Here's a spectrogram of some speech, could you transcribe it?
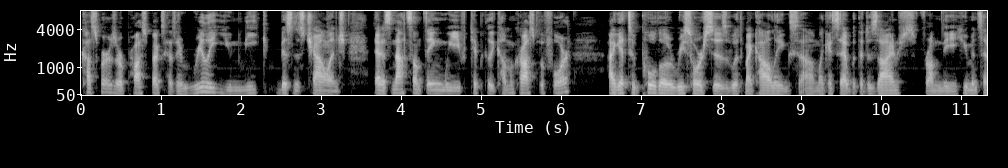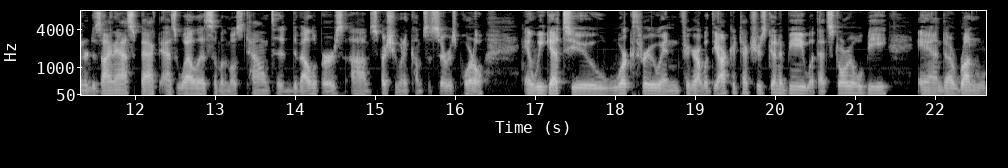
customers or prospects has a really unique business challenge that is not something we've typically come across before, I get to pull the resources with my colleagues, um, like I said, with the designers from the human centered design aspect, as well as some of the most talented developers, um, especially when it comes to Service Portal. And we get to work through and figure out what the architecture is going to be, what that story will be, and uh, run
